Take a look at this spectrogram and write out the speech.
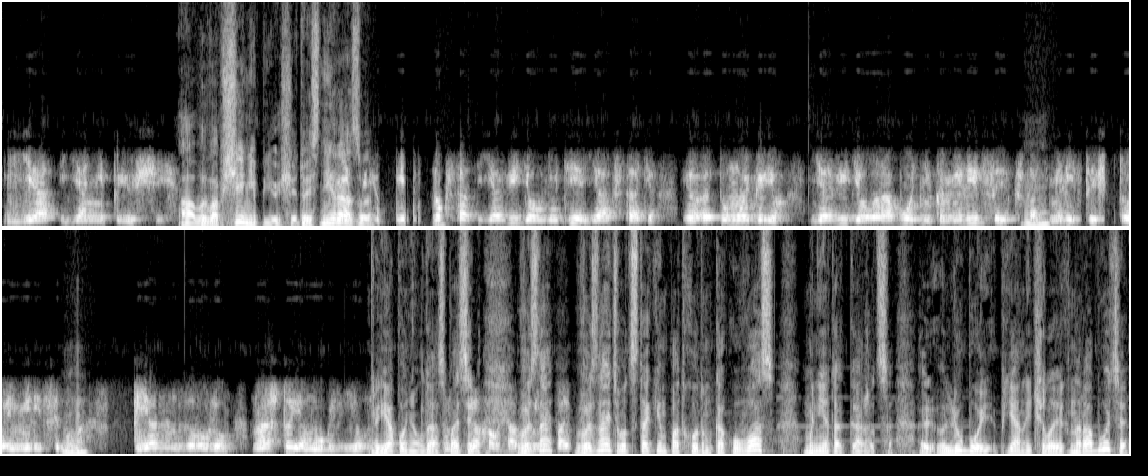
Я, я не пьющий. А, вы вообще не пьющий, то есть ни не разу? Пью. Но, кстати, я видел людей, я, кстати, э, это мой грех, я видел работника милиции, кстати, угу. милиции, что и милиции была, пьяным за рулем. Ну а что я мог сделать? Я понял, да, спасибо. вы, зна- вы знаете, вот с таким подходом, как у вас, мне так кажется, э, любой пьяный человек на работе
